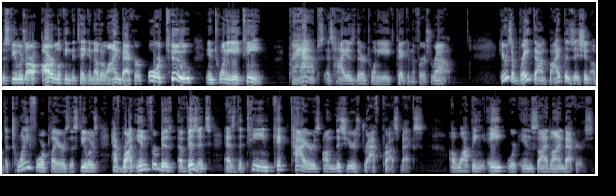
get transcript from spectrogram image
the Steelers are, are looking to take another linebacker or two in 2018, perhaps as high as their 28th pick in the first round. Here's a breakdown by position of the 24 players the Steelers have brought in for uh, visits as the team kicked tires on this year's draft prospects. A whopping eight were inside linebackers,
